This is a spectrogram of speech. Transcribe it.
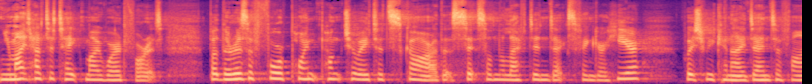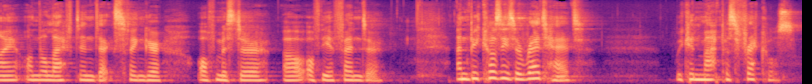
you might have to take my word for it, but there is a four point punctuated scar that sits on the left index finger here, which we can identify on the left index finger of, Mr., uh, of the offender. And because he's a redhead, we can map his freckles.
